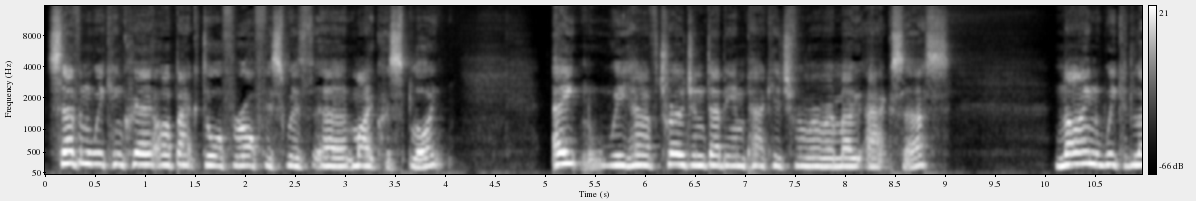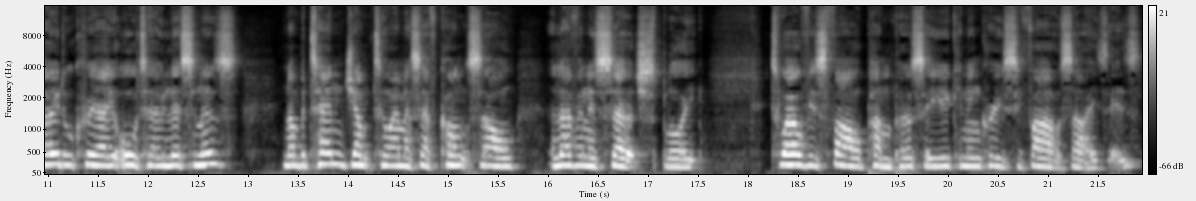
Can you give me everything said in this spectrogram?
Seven, we can create our backdoor for Office with uh, Microsploit. Eight, we have Trojan Debian package for a remote access. 9, we could load or create auto listeners. Number 10, jump to MSF console. 11 is search exploit. 12 is file pumper, so you can increase your file sizes.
